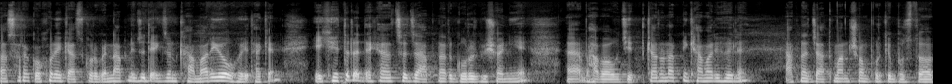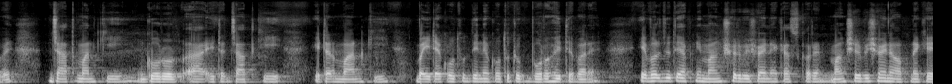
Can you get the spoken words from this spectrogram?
তাছাড়া কখনোই কাজ করবেন না। আপনি যদি একজন খামারিও হয়ে থাকেন এই ক্ষেত্রে দেখা যাচ্ছে যে আপনার গরুর বিষয় নিয়ে ভাবা উচিত। কারণ আপনি খামারি হইলে আপনার জাতমান সম্পর্কে বুঝতে হবে। জাতমান কি? গরুর এটার জাত কি? এটার মান কি? বা এটা কত দিনে কতটুকু বড় হইতে পারে? এবার যদি আপনি মাংসের বিষয় নিয়ে কাজ করেন, মাংসের বিষয় নিয়ে আপনাকে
